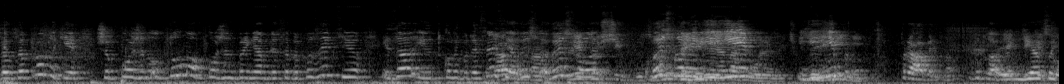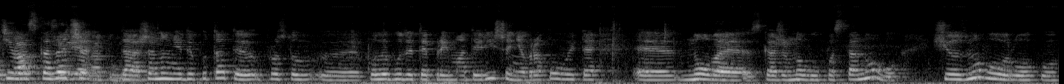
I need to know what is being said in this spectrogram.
за- затронуті, щоб кожен обдумав, кожен прийняв для себе позицію, і за і от коли буде сесія, вис- висловив висловив її, її правильно. Будь ласка. Я хотіла сказати, що да, шановні депутати, просто е, коли будете приймати рішення, враховуйте е, нове, скажімо, нову постанову, що з нового року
